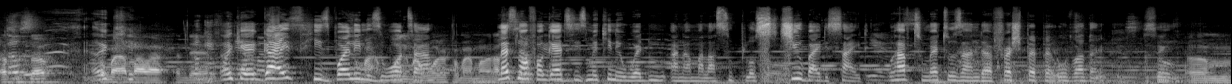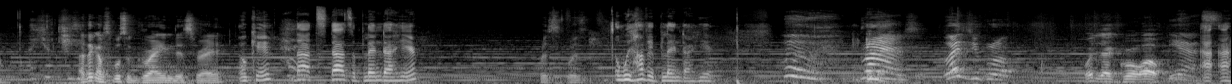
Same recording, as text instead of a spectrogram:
That's what's up. For my amala, and then Okay, guys, he's boiling my- his boiling my water. water for my amala. Let's not forget he's making ewedu and amala soup plus stew by the side. Yes. We have tomatoes and uh, fresh pepper over there. I So, think, um, I think I'm supposed to grind this, right? okay, that's that's a blender here. Where's, where's, We have a blender here. Bryan, where did you grow up? where did I grow up? Yes. Uh-uh.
